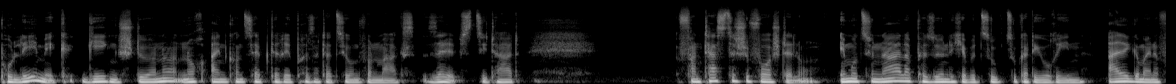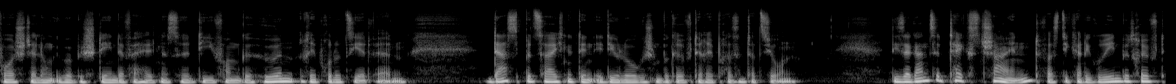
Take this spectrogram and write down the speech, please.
Polemik gegen Stirner noch ein Konzept der Repräsentation von Marx selbst. Zitat Fantastische Vorstellung, emotionaler persönlicher Bezug zu Kategorien, allgemeine Vorstellung über bestehende Verhältnisse, die vom Gehirn reproduziert werden. Das bezeichnet den ideologischen Begriff der Repräsentation. Dieser ganze Text scheint, was die Kategorien betrifft,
